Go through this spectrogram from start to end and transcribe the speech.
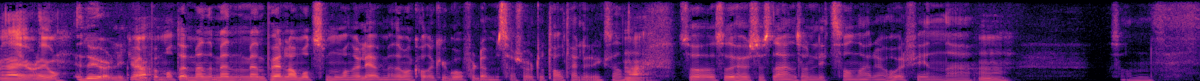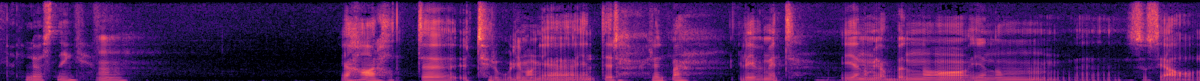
men jeg gjør det jo. Du gjør det likevel, Ja. på en måte, men, men, men på en eller annen måte så må man jo leve med det. Man kan jo ikke gå og fordømme seg sjøl totalt heller. ikke sant? Nei. Så, så det høres ut som det er en sånn litt sånn her hårfin eh, Mm. sånn løsning. Jeg har hatt eh, utrolig mange jenter rundt meg i livet mitt. Gjennom jobben og gjennom eh, sosial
